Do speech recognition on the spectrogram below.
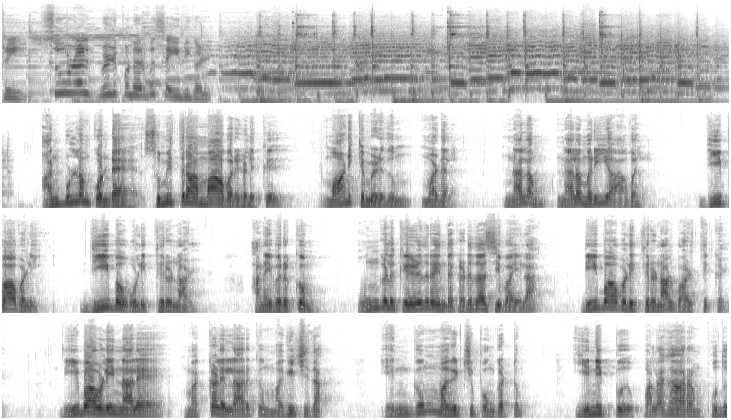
சுற்றி சூழல் விழிப்புணர்வு செய்திகள். அன்புள்ளம் கொண்ட சுமித்ரா அம்மா அவர்களுக்கு மாணிக்கம் எழுதும் மடல் நலம் நலமறிய ஆவல் தீபாவளி தீப ஒளி திருநாள். அனைவருக்கும் உங்களுக்கு எழுதுகிற இந்த கடுதாசி வாயிலா? தீபாவளி திருநாள் வாழ்த்துக்கள். தீபாவளினாலே மக்கள் எல்லாருக்கும் மகிழ்ச்சி தான். எங்கும் மகிழ்ச்சி பொங்கட்டும். இனிப்பு பலகாரம் புது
